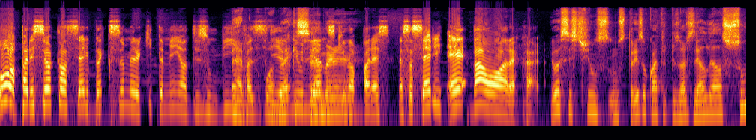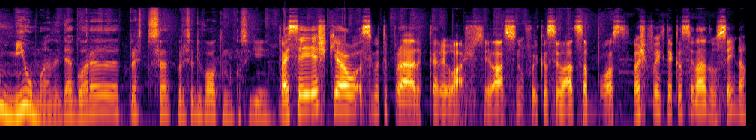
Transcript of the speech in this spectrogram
Ô, apareceu aquela série Black Summer aqui também, ó, de zumbi. É, Fazia pô, Black mil Summer anos que é- não aparece. Essa série é da hora, cara. Eu assisti uns, uns três ou quatro episódios dela e ela sumiu, mano. E agora apareceu de volta, não consegui. Vai sair, acho que é a segunda temporada, cara, eu acho. Sei lá, se não foi cancelado essa bosta. Eu acho que foi que tá cancelado, não sei não.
